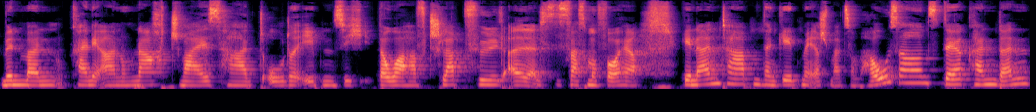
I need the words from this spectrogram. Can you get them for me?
wenn man, keine Ahnung, Nachtschweiß hat oder eben sich dauerhaft schlapp fühlt, als das, was wir vorher genannt haben, dann geht man erstmal zum Hausarzt. Der kann dann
